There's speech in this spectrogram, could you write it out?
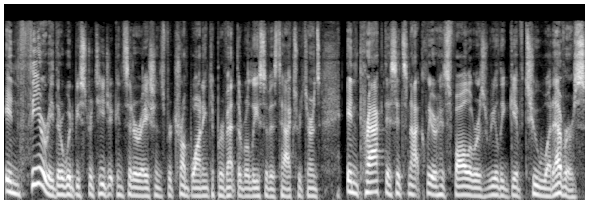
in theory, there would be strategic considerations for Trump wanting to prevent the release of his tax returns. In practice, it's not clear his followers really give two whatevers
